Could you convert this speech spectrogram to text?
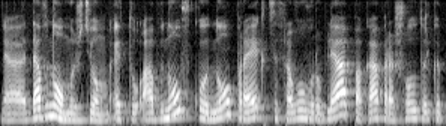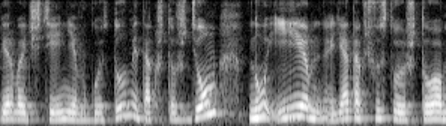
Э, давно мы ждем эту обновку, но проект цифрового рубля пока прошел только первое чтение в Госдуме, так что ждем. Ну и я так чувствую, что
